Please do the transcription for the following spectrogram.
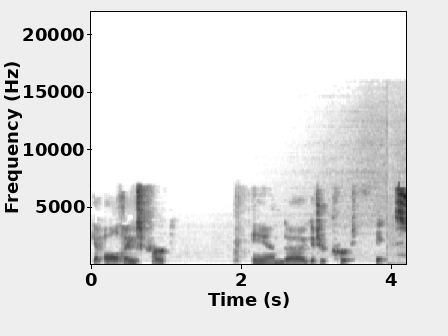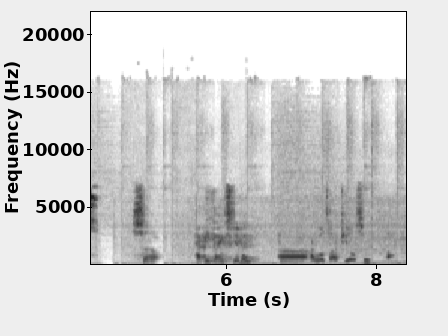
get all things Kurt and uh, get your Kurt fix. So happy Thanksgiving. Uh, I will talk to you all soon. Bye.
